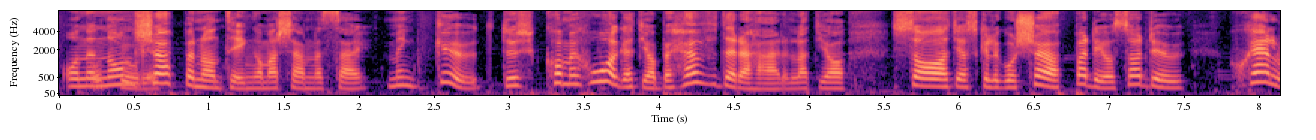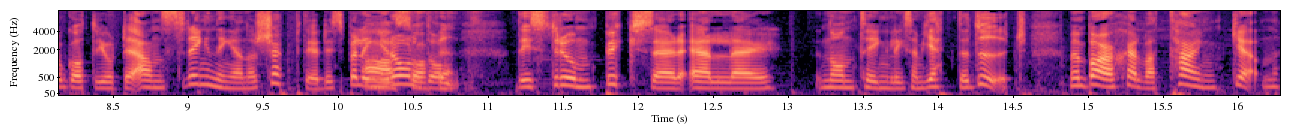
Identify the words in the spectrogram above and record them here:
Och när någon Otroligt. köper någonting och man känner så här, men gud, du kom ihåg att jag behövde det här eller att jag sa att jag skulle gå och köpa det och så har du själv gått och gjort dig ansträngningen och köpt det. Det spelar ingen Ja, roll om det är strumpbyxor eller någonting liksom jättedyrt. Men bara själva tanken.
